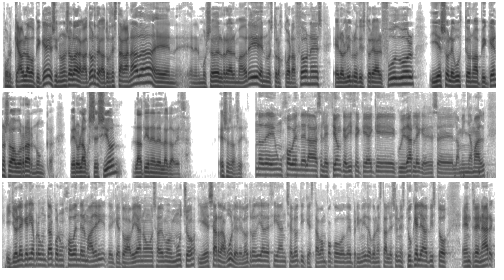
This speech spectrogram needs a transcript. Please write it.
¿Por qué ha hablado Piqué? Si no, no se habla de la 14. La 14 está ganada en, en el Museo del Real Madrid, en nuestros corazones, en los libros de historia del fútbol, y eso le guste o no a Piqué, no se va a borrar nunca. Pero la obsesión la tiene él en la cabeza. Eso es así. Hablando de un joven de la selección que dice que hay que cuidarle, que es eh, la Miña Mal, y yo le quería preguntar por un joven del Madrid, del que todavía no sabemos mucho, y es Arda Güler. El otro día decía Ancelotti que estaba un poco deprimido con estas lesiones. Tú que le has visto entrenar,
